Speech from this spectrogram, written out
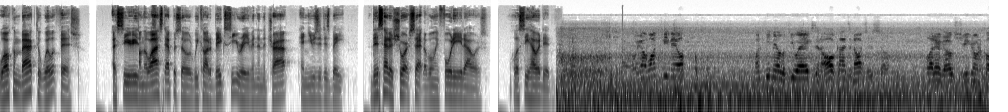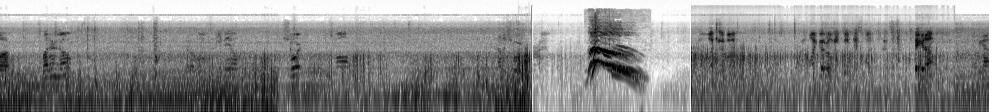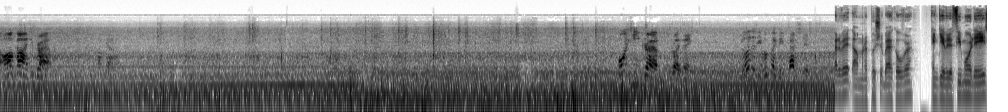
Welcome back to Will It Fish, a series. On the last episode, we caught a big sea raven in the trap and used it as bait. This had a short set of only 48 hours. Let's see how it did. We got one female, one female with a few eggs and all kinds of notches, so let her go. She's regrowing a claw. Let her go. Got a little female, short, too small. Another short. Woo! One good one. One good one. We keep this one. It's big enough. And we got all kinds of crab. I'll. Fourteen crabs is I think. It really doesn't look like they touched it. Out of it, I'm to push it back over and give it a few more days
